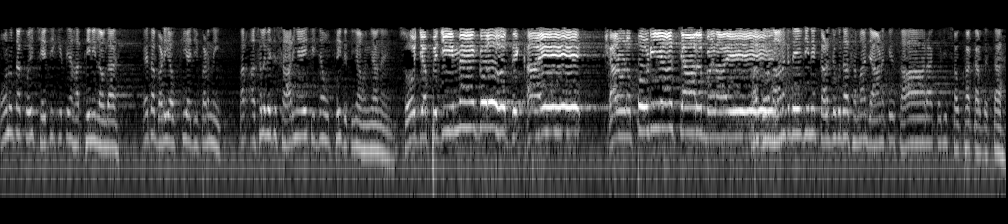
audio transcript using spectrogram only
ਉਹਨੂੰ ਤਾਂ ਕੋਈ ਛੇਤੀ ਕਿਤੇ ਹੱਥ ਹੀ ਨਹੀਂ ਲਾਉਂਦਾ। ਇਹ ਤਾਂ ਬੜੀ ਔਖੀ ਹੈ ਜੀ ਪੜ੍ਹਨੀ। ਪਰ ਅਸਲ ਵਿੱਚ ਸਾਰੀਆਂ ਇਹ ਚੀਜ਼ਾਂ ਉੱਥੇ ਹੀ ਦਿੱਤੀਆਂ ਹੋਈਆਂ ਨੇ। ਸੋ ਜਪ ਜੀ ਮੈਂ ਗੁਰੂ ਦਿਖਾਏ ਸ਼ਰਵਣ ਪੌੜੀਆਂ ਚਾਰ ਪਰ ਗੁਰੂ ਬਣਾਏ ਨਾਨਕ ਦੇਵ ਜੀ ਨੇ ਕਲਯੁਗ ਦਾ ਸਮਾਂ ਜਾਣ ਕੇ ਸਾਰਾ ਕੁਝ ਸੌਖਾ ਕਰ ਦਿੱਤਾ।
